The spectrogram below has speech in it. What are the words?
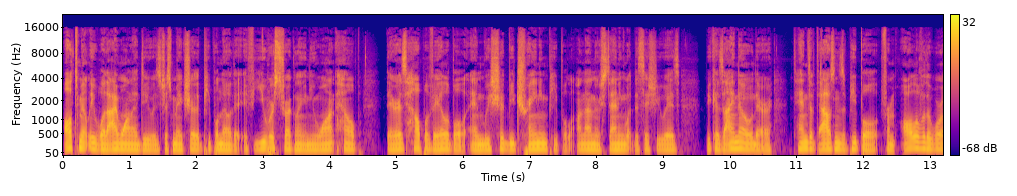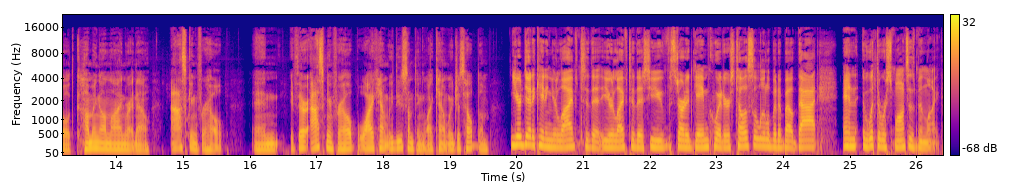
ultimately what I want to do is just make sure that people know that if you were struggling and you want help, there is help available and we should be training people on understanding what this issue is because I know there are tens of thousands of people from all over the world coming online right now asking for help. And if they're asking for help, why can't we do something? Why can't we just help them? You're dedicating your life to the your life to this. You've started Game Quitters. Tell us a little bit about that and what the response has been like.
